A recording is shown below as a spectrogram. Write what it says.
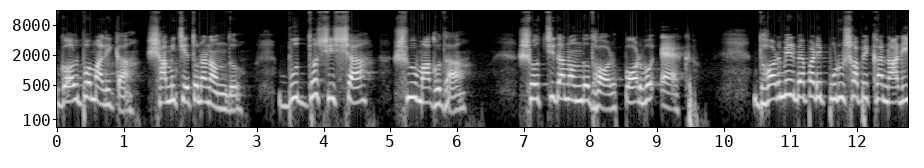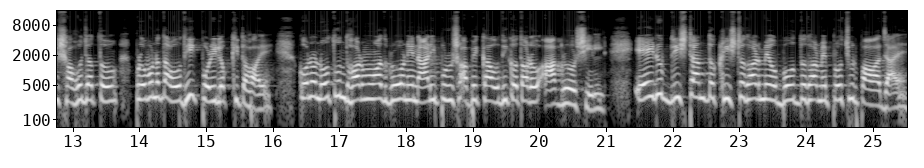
গল্প মালিকা, স্বামী চেতনানন্দ, বুদ্ধ শিষ্যা সুমাঘধা সচ্চিদানন্দ ধর, পর্ব এক। ধর্মের ব্যাপারে পুরুষ অপেক্ষা নারী সহজাত, প্রবণতা অধিক পরিলক্ষিত হয়। কোনো নতুন ধর্মমত গ্রহণে নারী পুরুষ অপেক্ষা অধিকতর আগ্রহশীল। এইরূপ দৃষ্টান্ত খ্রিস্ট ধর্মে ও বৌদ্ধ ধর্মে প্রচুর পাওয়া যায়।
